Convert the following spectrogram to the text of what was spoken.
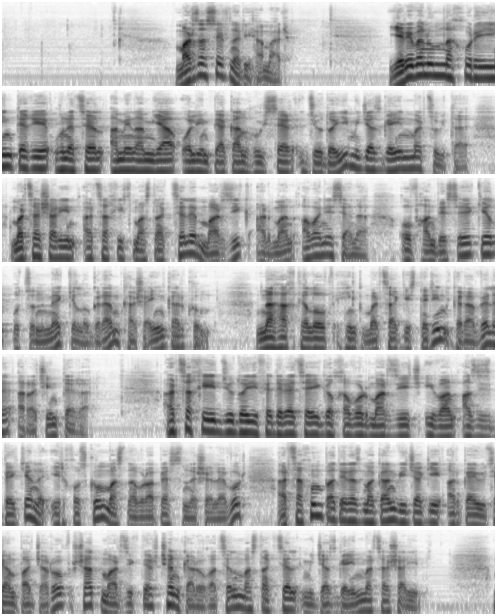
Մարզասերների համար Երևանում նախորդային տեղի է ունեցել ամենամյա օլիմպիական հույսեր ջյուդոյի միջազգային մրցույթը։ Մրցաշարին Արցախից մասնակցել է Մարզիկ Արման Ավանեսյանը, ով հանդես է եկել 81 կիլոգրամ քաշային կարգում։ Նա հաղթելով 5 մրցակիցներին գրավել է առաջին տեղը։ Արցախի ջյուդոյի ֆեդերացիայի գլխավոր մարզիչ Իվան Ազիզբեկյանը իր խոսքում մասնավորապես նշել է, որ Արցախում պատերազմական վիճակի արկայության պատճառով շատ մարզիկներ չեն կարողացել մասնակցել միջազգային մրցաշարին։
